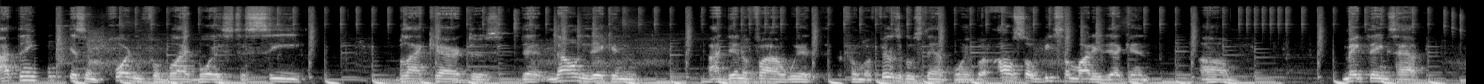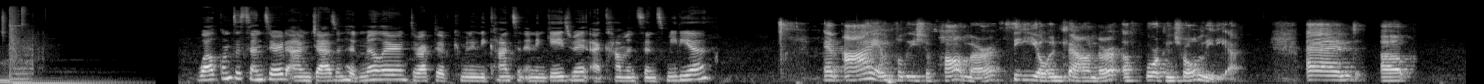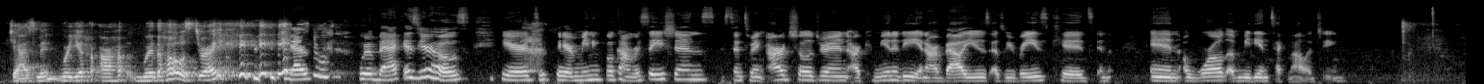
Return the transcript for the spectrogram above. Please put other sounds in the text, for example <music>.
I think it's important for black boys to see black characters that not only they can identify with from a physical standpoint, but also be somebody that can um, make things happen. Welcome to Centered. I'm Jasmine Hood Miller, Director of Community Content and Engagement at Common Sense Media. And I am Felicia Palmer, CEO and founder of For Control Media. And uh, Jasmine, we're your our, we're the host, right? <laughs> yes, <laughs> we're back as your host here to share meaningful conversations centering our children, our community, and our values as we raise kids in in a world of media and technology.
